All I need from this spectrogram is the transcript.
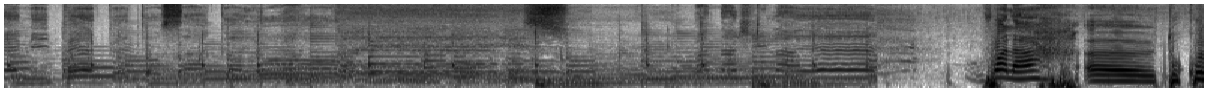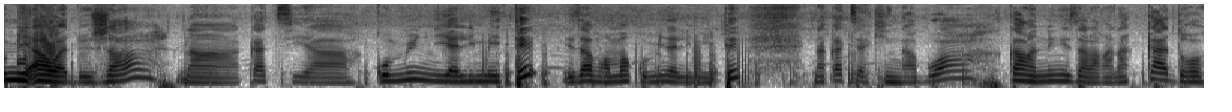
bombonge mpe mipepe tosaka yo. Banajila ye voilà euh, tokomi awa na kati ya commune ya limete eza vraiment commune ya limete na kati ya kingabwa kaka ndenge ezalaka na cadre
